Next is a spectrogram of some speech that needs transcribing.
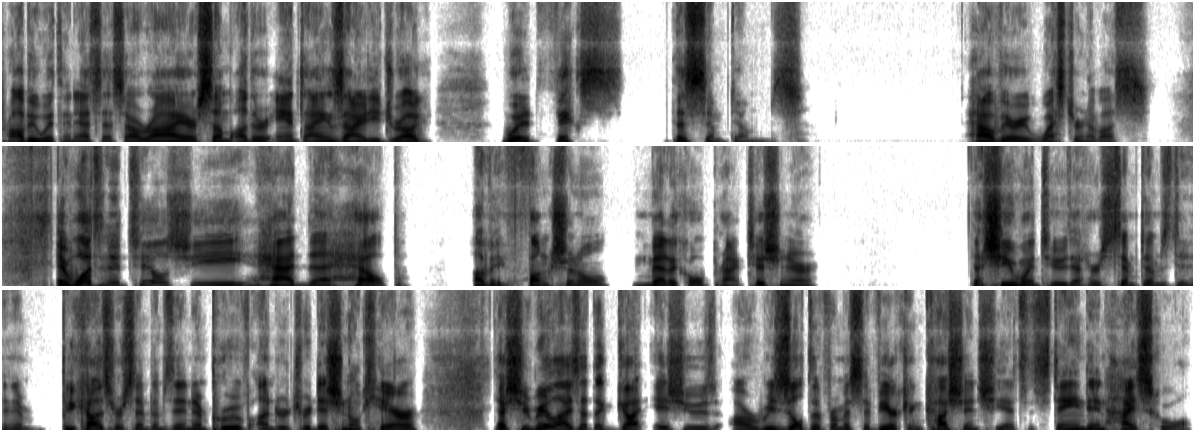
probably with an SSRI or some other anti anxiety drug, would fix the symptoms. How very Western of us. It wasn't until she had the help of a functional medical practitioner that she went to that her symptoms didn't because her symptoms didn't improve under traditional care that she realized that the gut issues are resulted from a severe concussion she had sustained in high school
